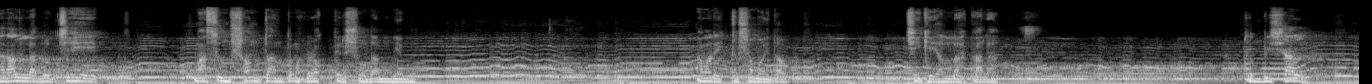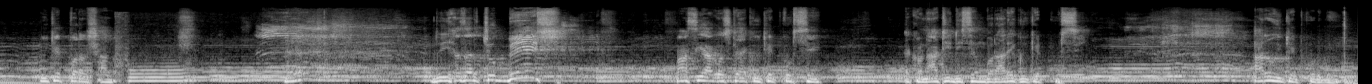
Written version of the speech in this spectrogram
আর আল্লাহ বলছে, মাসুম সন্তান, তোমার রক্তের শোধ আমি নেব। আমার একটু সময় দাও। ঠিকই আল্লাহ তালা চব্বিশ সাল উইকেট পড়ার সাল। দুই হাজার চব্বিশ, পাঁচই আগস্ট এক উইকেট পড়ছে। এখন আটই ডিসেম্বর আরেক উইকেট পড়ছে। আরও উইকেট পড়বে।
